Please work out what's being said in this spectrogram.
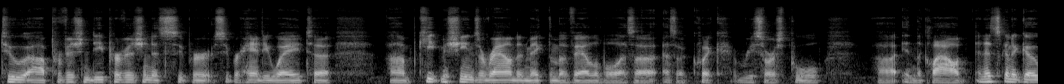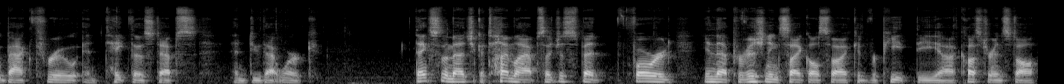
to uh, provision deprovision. It's super super handy way to um, keep machines around and make them available as a as a quick resource pool uh, in the cloud. And it's going to go back through and take those steps and do that work. Thanks to the magic of time lapse, I just sped forward in that provisioning cycle so I could repeat the uh, cluster install.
